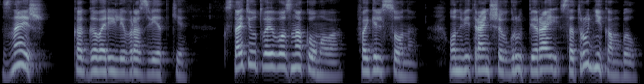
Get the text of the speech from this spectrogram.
«Знаешь, как говорили в разведке, кстати, у твоего знакомого, Фагельсона, он ведь раньше в группе «Рай» сотрудником был?»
